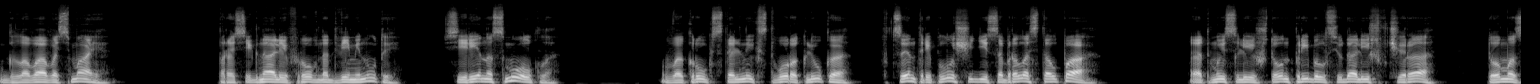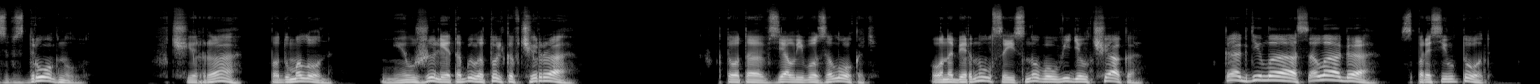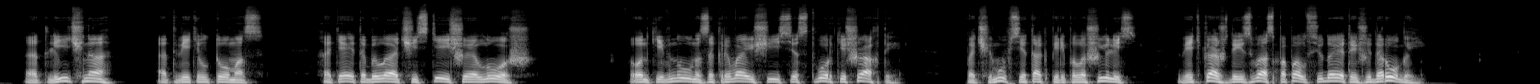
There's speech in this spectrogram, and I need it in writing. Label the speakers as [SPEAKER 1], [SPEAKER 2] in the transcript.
[SPEAKER 1] Глава восьмая. Просигналив ровно две минуты, сирена смолкла. Вокруг стальных створок люка в центре площади собралась толпа. От мысли, что он прибыл сюда лишь вчера, Томас вздрогнул. «Вчера?» — подумал он. «Неужели это было только вчера?» Кто-то взял его за локоть. Он обернулся и снова увидел Чака. «Как дела, салага?» — спросил тот. «Отлично», — ответил Томас, хотя это была чистейшая ложь. Он кивнул на закрывающиеся створки шахты. «Почему все так переполошились? Ведь каждый из вас попал сюда этой же дорогой».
